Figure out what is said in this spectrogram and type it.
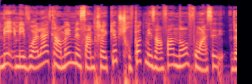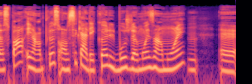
mais, mais voilà, quand même, ça me préoccupe. Je trouve pas que mes enfants, non, font assez de sport. Et en plus, on le sait qu'à l'école, ils bougent de moins en moins. Mm. Euh,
